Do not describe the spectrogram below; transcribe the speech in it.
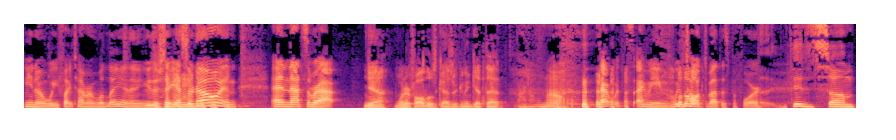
You know, will you fight Tyron Woodley? And then you either say yes or no, and and that's a wrap. Yeah, I wonder if all those guys are going to get that. I don't know. that was. I mean, we've Although- talked about this before. There's, um,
